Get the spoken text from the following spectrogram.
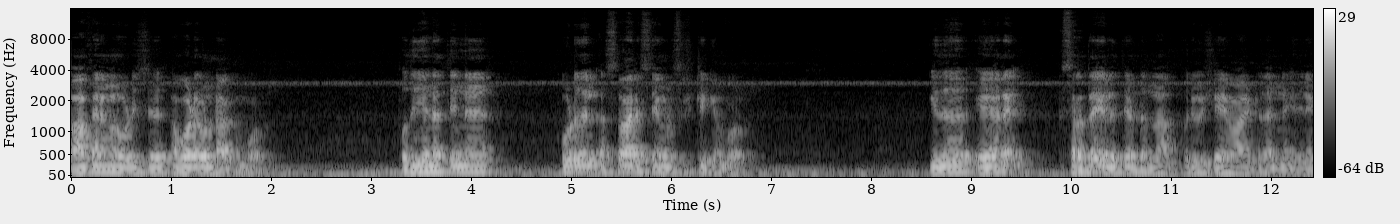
വാഹനങ്ങൾ ഓടിച്ച് അപകടം ഉണ്ടാക്കുമ്പോൾ പൊതുജനത്തിന് കൂടുതൽ അസ്വാരസ്യങ്ങൾ സൃഷ്ടിക്കുമ്പോൾ ഇത് ഏറെ ശ്രദ്ധ ചെലുത്തേണ്ടുന്ന ഒരു വിഷയമായിട്ട് തന്നെ ഇതിനെ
